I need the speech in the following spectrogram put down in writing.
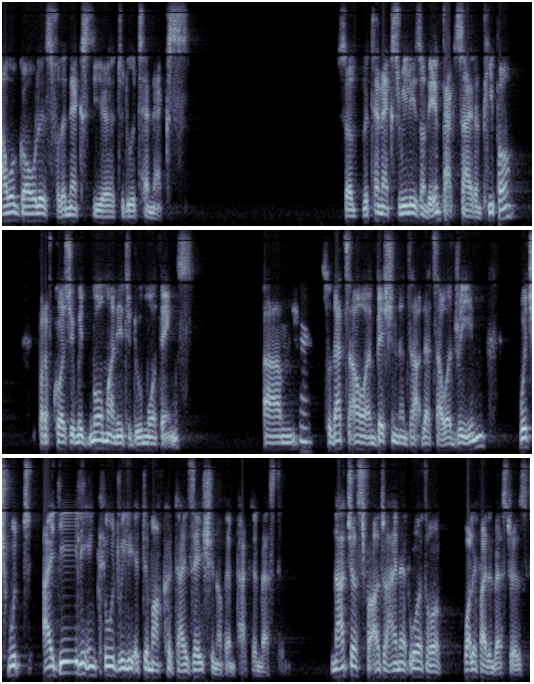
our goal is for the next year to do a 10x. So the 10x really is on the impact side on people, but of course you need more money to do more things. Um, sure. So that's our ambition and that's our dream, which would ideally include really a democratization of impact investing, not just for ultra high net worth or qualified investors,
